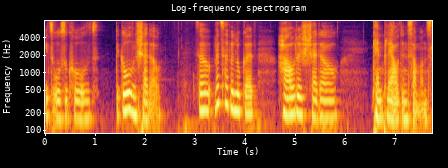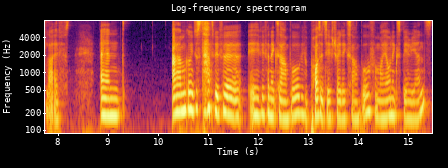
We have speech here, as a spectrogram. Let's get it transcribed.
it's also called the golden shadow so let's have a look at how the shadow can play out in someone's life and i'm going to start with a with an example with a positive trait example from my own experience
